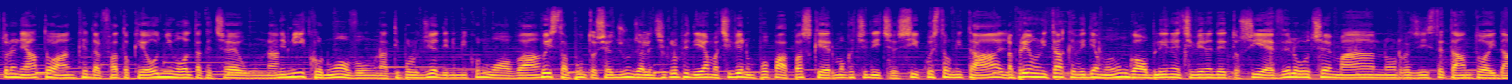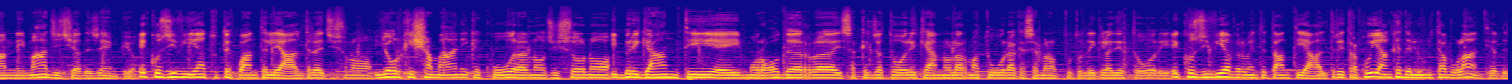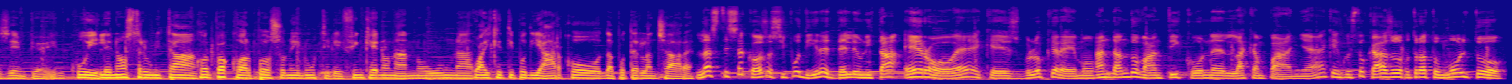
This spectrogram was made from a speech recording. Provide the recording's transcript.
sottolineato anche dal fatto che ogni volta che c'è un nemico nuovo, una tipologia di nemico nuova, questa appunto si aggiunge all'enciclopedia, ma ci viene un pop-up a schermo che ci dice sì, questa unità, la prima unità che vediamo è un goblin e ci viene detto sì, è veloce, ma non resiste tanto ai danni magici, ad esempio. E così via tutte quante le altre, ci sono gli orchi sciamani che curano, ci sono i briganti e i moroder, i saccheggiatori che hanno l'armatura che sembrano appunto dei gladiatori e così via veramente tanti altri, tra cui anche delle unità volanti ad esempio, in cui le nostre unità corpo a corpo sono inutili finché non hanno una qualche tipo di arco da poter lanciare. La stessa cosa si può dire delle unità eroe che sbloccheremo andando avanti con la campagna. Anche in questo caso ho trovato molto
